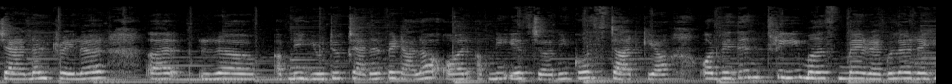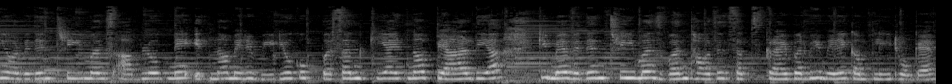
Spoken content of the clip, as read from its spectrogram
चैनल ट्रेलर अपने यूट्यूब चैनल पे डाला और अपनी इस जर्नी को स्टार्ट किया। और विद इन थ्री मंथ्स मैं रेगुलर रही और विद इन थ्री मंथ्स आप लोग ने इतना मेरे वीडियो को पसंद किया, इतना प्यार दिया कि मैं within three months one thousand subscriber भी मेरे कंप्लीट हो गए।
